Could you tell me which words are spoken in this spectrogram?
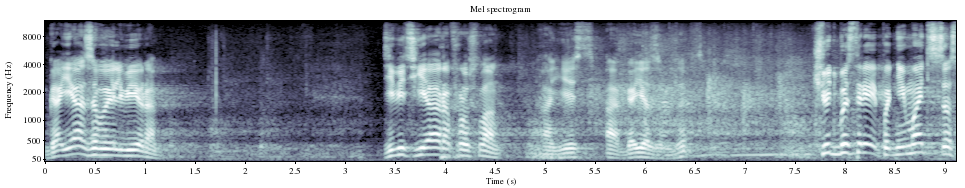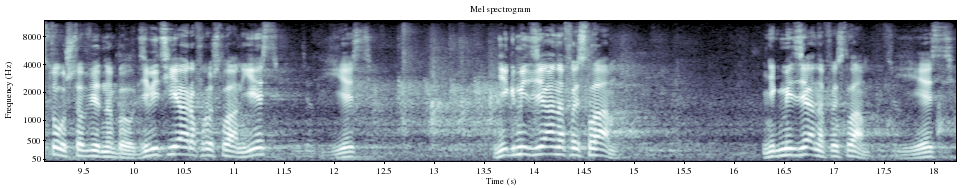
Гаязова Эльвира. Девятьяров Руслан. А, есть. А, Гаязов, да? Чуть быстрее поднимайтесь со стула, чтобы видно было. Девятьяров Руслан. Есть? Есть. Нигмедянов Ислам. Нигмедянов Ислам. Есть.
